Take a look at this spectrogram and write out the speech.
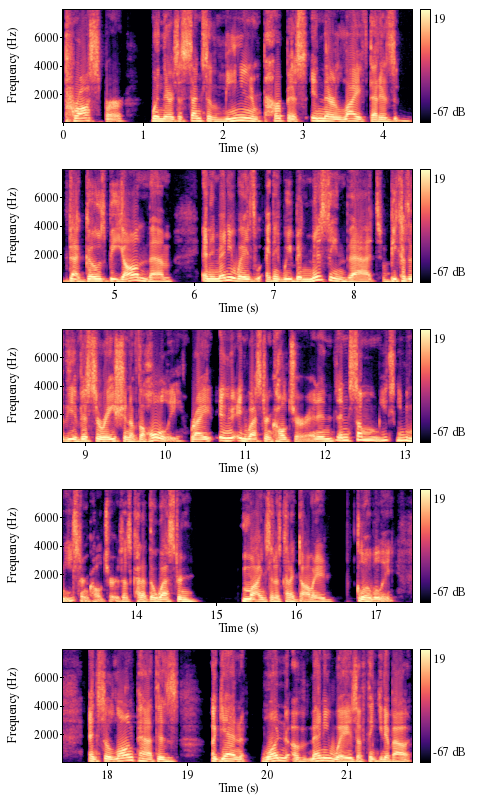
prosper when there's a sense of meaning and purpose in their life that is that goes beyond them. And in many ways i think we've been missing that because of the evisceration of the holy right? In, in western culture and in, in some even eastern cultures as kind of the western mindset has kind of dominated globally. And so long path is again, one of many ways of thinking about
